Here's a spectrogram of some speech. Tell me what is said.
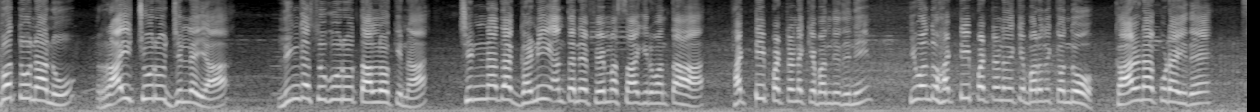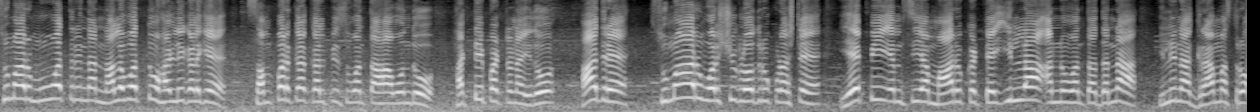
ಇವತ್ತು ನಾನು ರಾಯಚೂರು ಜಿಲ್ಲೆಯ ಲಿಂಗಸುಗೂರು ತಾಲ್ಲೂಕಿನ ಚಿನ್ನದ ಗಣಿ ಅಂತಲೇ ಫೇಮಸ್ ಆಗಿರುವಂತಹ ಹಟ್ಟಿ ಪಟ್ಟಣಕ್ಕೆ ಬಂದಿದ್ದೀನಿ. ಈ ಒಂದು ಹಟ್ಟಿ ಪಟ್ಟಣಕ್ಕೆ ಬರೋದಕ್ಕೆ ಒಂದು ಕಾರಣ ಕೂಡ ಇದೆ. ಸುಮಾರು ಮೂವತ್ತರಿಂದ ನಲವತ್ತು ಹಳ್ಳಿಗಳಿಗೆ ಸಂಪರ್ಕ ಕಲ್ಪಿಸುವಂತಹ ಒಂದು ಹಟ್ಟಿ ಪಟ್ಟಣ ಇದು. ಆದರೆ ಸುಮಾರು ವರ್ಷಗಳೋದ್ರೂ ಕೂಡ ಅಷ್ಟೇ ಎ ಪಿ ಎಂ ಸಿಯ ಮಾರುಕಟ್ಟೆ ಇಲ್ಲ ಅನ್ನುವಂಥದ್ದನ್ನು ಇಲ್ಲಿನ ಗ್ರಾಮಸ್ಥರು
